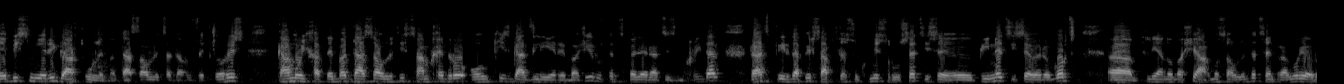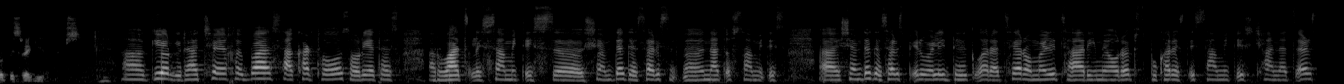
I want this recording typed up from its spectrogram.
ნებისმიერი გართულება დასავლეთსა და რუსეთს შორის გამოიხატება დასავლეთის სამხედრო ოლქის გაძლიერებაში რუსეთის ფედერაციის მხრიდან, რაც პირდაპირ საფრთხეს უქმნის რუსეთს, ისე ფინეთს, ისევე როგორც მთლიანობაში აღმოსავლეთ და ცენტრალური ევროპის რეგიონებს. გიორგი, შეეხება საქართველოს 2008 წლის სამიტის შემდეგ, ეს არის ნატოს სამიტის შემდეგ ეს არის პირველი დეკლარაცია, რომელიც არიმეორებს ბუქარესტის სამიტის ჩანაწერს,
